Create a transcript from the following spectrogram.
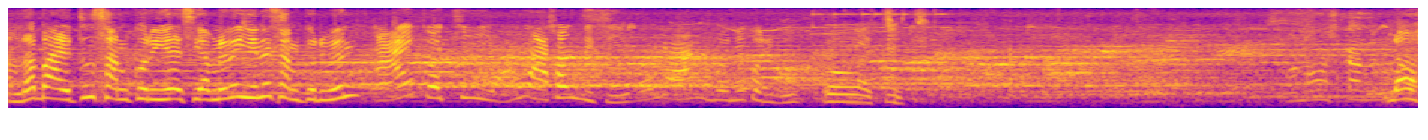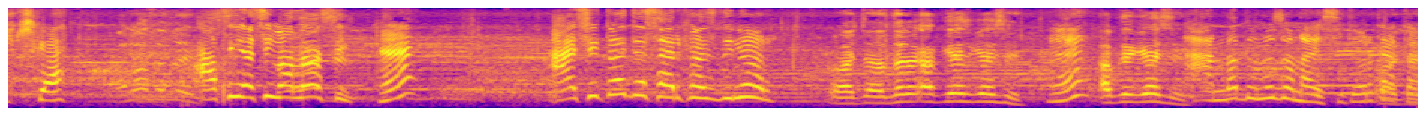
আমরা বাড়িতে স্নান করিয়ে আছি আপনারা এনে স্নান করবেন? আই করছি। আমি আসন দিছি। আর করিব। ও আচ্ছা আচ্ছা। নমস্কার। আছি আছি ভালো আছি। হ্যাঁ? আইসি তো যে চার পাঁচ দিনের। আচ্ছা দাদা আপনি আজকে গেছে হ্যাঁ? আপনি গেছে আমরা দুজন আইসি তোর কাকা।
